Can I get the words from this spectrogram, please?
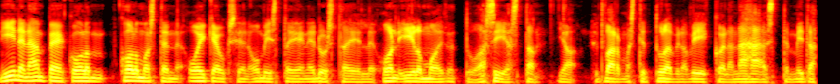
niiden MP3 oikeuksien omistajien edustajille on ilmoitettu asiasta. Ja nyt varmasti tulevina viikkoina nähdään sitten, mitä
